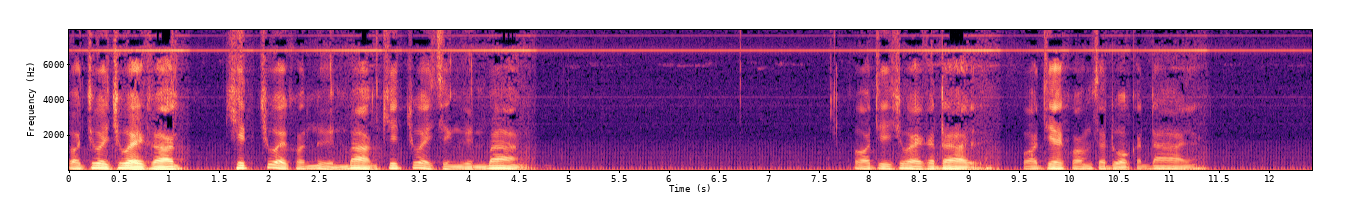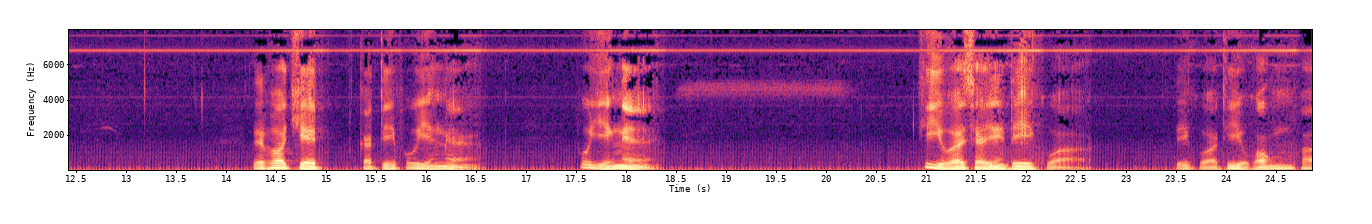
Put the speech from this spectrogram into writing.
ก็ช่วยช่วยกันคิดช่วยคนอื่นบ้าง คิดช่วยสิ่งอื่นบ้างพอที่ช่วยก็ได้พอที่ให้ความสะดวกกันได้แต่พอเฉดกติผู้หญิงเนี่ย ผู้หญิงเนี่ย ที่อยู่อาศัยดีกว่า ดีกว่าที่อยู่ของพระ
